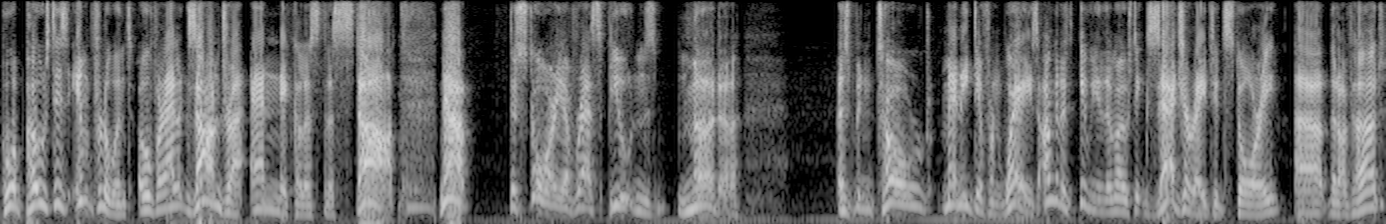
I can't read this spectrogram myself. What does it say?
who opposed his influence over Alexandra and Nicholas the Tsar. Now, the story of Rasputin's murder has been told many different ways. I'm going to give you the most exaggerated story uh, that I've heard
